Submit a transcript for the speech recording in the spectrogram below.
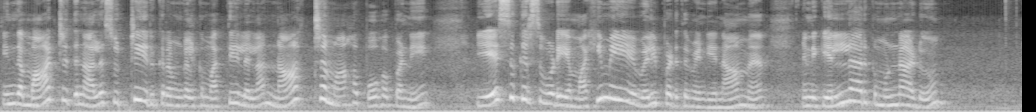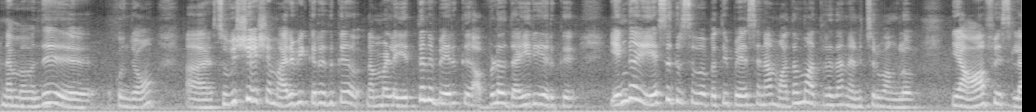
இந்த மாற்றத்தினால சுற்றி இருக்கிறவங்களுக்கு மத்தியிலலாம் நாற்றமாக போக பண்ணி இயேசு கிறிஸ்துவோடைய மகிமையை வெளிப்படுத்த வேண்டிய நாம் இன்றைக்கி எல்லாருக்கும் முன்னாடும் நம்ம வந்து கொஞ்சம் சுவிசேஷம் அறிவிக்கிறதுக்கு நம்மளை எத்தனை பேருக்கு அவ்வளோ தைரியம் இருக்குது எங்கே இயேசு கிறிஸ்துவை பற்றி பேசினா மதம் மாத்திரை தான் நினச்சிருவாங்களோ? என் ஆஃபீஸில்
